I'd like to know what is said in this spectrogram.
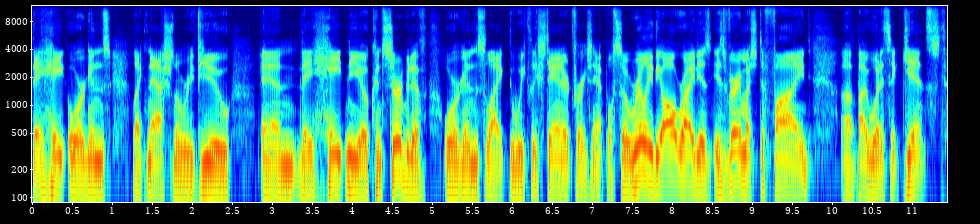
they hate organs like National Review and they hate neoconservative organs like the Weekly Standard, for example. So really, the alt right is is very much defined uh, by what it's against.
